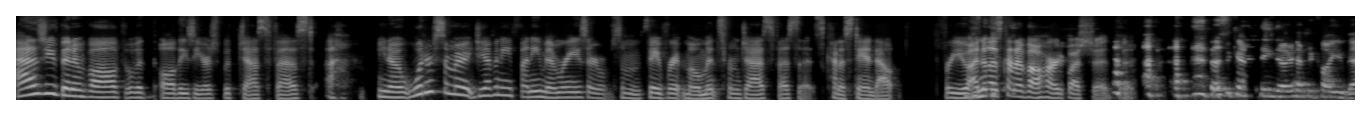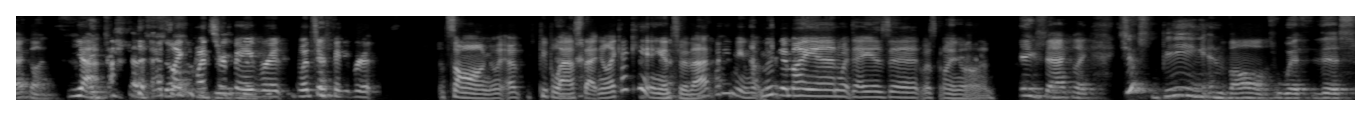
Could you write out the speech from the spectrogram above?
as you've been involved with all these years with Jazz Fest, uh, you know, what are some, do you have any funny memories or some favorite moments from Jazz Fest that's kind of stand out for you? I know that's kind of a hard question. But... that's the kind of thing that I'd have to call you back on. Yeah, it's so like, what's your favorite? What's your favorite song? Uh, people ask that, and you're like, I can't answer that. What do you mean? What mood am I in? What day is it? What's going on? Exactly. Just being involved with this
